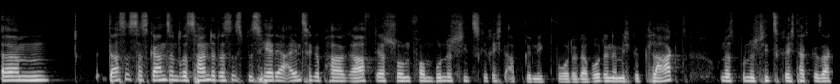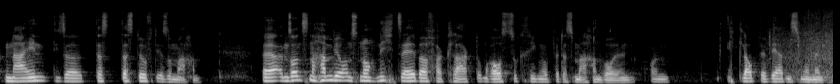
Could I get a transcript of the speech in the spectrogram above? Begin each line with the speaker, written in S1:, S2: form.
S1: Ähm, das ist das ganz Interessante. Das ist bisher der einzige Paragraph, der schon vom Bundesschiedsgericht abgenickt wurde. Da wurde nämlich geklagt und das Bundesschiedsgericht hat gesagt, nein, dieser, das, das dürft ihr so machen. Äh, ansonsten haben wir uns noch nicht selber verklagt, um rauszukriegen, ob wir das machen wollen. Und ich glaube, wir werden es im Moment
